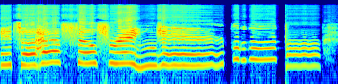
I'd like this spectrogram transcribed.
It's a half-elf ranger.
